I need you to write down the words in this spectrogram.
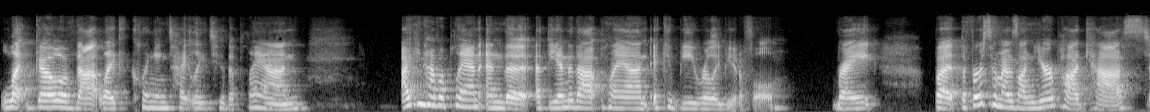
let go of that, like clinging tightly to the plan. I can have a plan and the at the end of that plan, it could be really beautiful, right? But the first time I was on your podcast,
